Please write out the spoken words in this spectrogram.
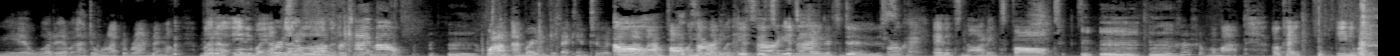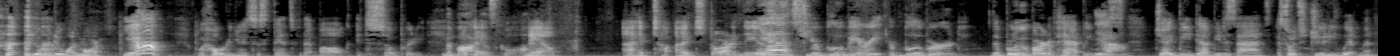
Yeah, whatever. I don't like it right now. But uh, anyway, Where's I'm it gonna love for it. timeout? Well, I'm, I'm ready to get back into it. Oh, I'm, I'm, following it's you with been- It's, it's it's, it's paid its dues. Okay. And it's not its fault. Oh. Okay, anyway, you want to do one more? Yeah, We're holding you in suspense for that bog. It's so pretty. the bog okay, is cool. now, I had, I had started this. yes, your blueberry or bluebird. The Bluebird of Happiness. Yeah. JBW Designs. So it's Judy Whitman.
